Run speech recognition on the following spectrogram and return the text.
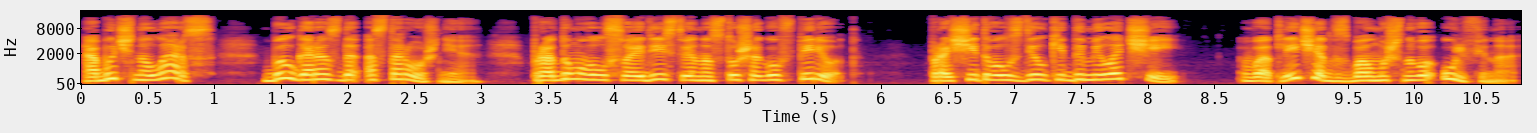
Обычно Ларс был гораздо осторожнее, продумывал свои действия на сто шагов вперед, просчитывал сделки до мелочей, в отличие от взбалмошного Ульфина.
